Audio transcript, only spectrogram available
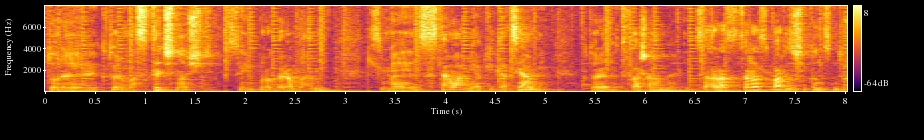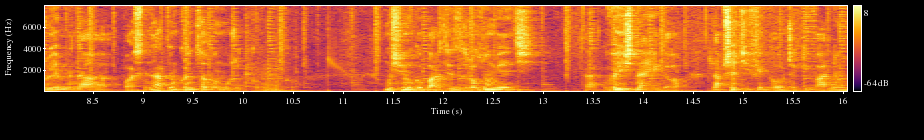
który, który ma styczność z tymi programami, z tymi systemami, aplikacjami, które wytwarzamy. I coraz, coraz bardziej się koncentrujemy na, właśnie na tym końcowym użytkowniku. Musimy go bardziej zrozumieć, tak? wyjść na jego, naprzeciw jego oczekiwaniom.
